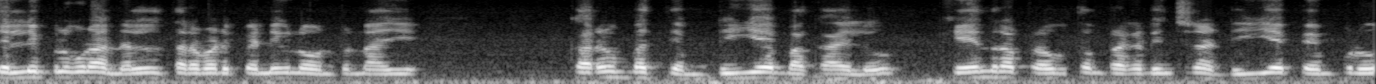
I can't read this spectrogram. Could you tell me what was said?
చెల్లింపులు కూడా నెలల తరబడి పెండింగ్లో ఉంటున్నాయి. కరువు భత్యం డిఏ బకాయిలు కేంద్ర ప్రభుత్వం ప్రకటించిన డిఏ పెంపును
